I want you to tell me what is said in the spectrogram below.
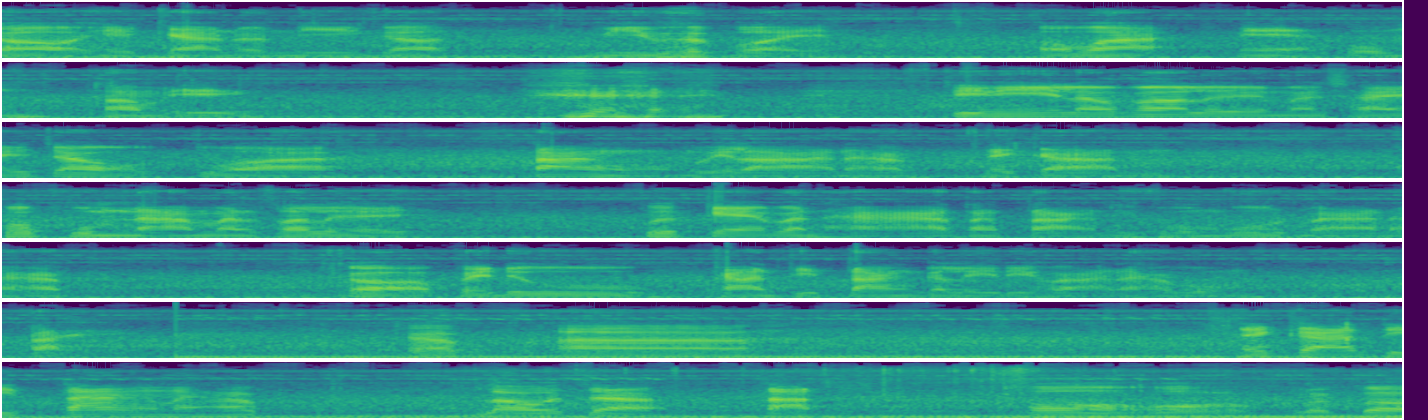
ก็เหตุการณ์แบบนี้ก็มีบ่อยๆ เพราะว่าแม่ผมทำเอง ทีนี้เราก็เลยมาใช้เจ้าตัวตั้งเวลานะครับ ในการควบคุมน้ำมันซะเลย เพื่อแก้ปัญหาต่างๆ ที่ผมพูดมานะครับ ก็ไปดูการติดตั้งกันเลยดีกว่านะครับ ผมไปครับในการติดตั้งนะครับ เราจะตัดข้อออกแล้วก็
